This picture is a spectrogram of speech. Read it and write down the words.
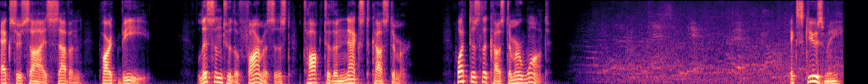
Exercise 7, Part B. Listen to the pharmacist talk to the next customer. What does the customer want? Excuse me.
